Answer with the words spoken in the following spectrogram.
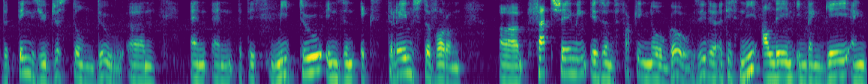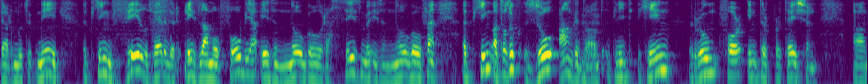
the things you just don't do. en, en het is Me Too in zijn extreemste vorm. Uh, fatshaming is een fucking no-go. Zie je? Het is niet alleen ik ben gay en daar moet ik. Nee, het ging veel verder. Islamofobia is een no-go. Racisme is een no-go. het, ging, het was ook zo aangeduid. Het liet geen room for interpretation. Ehm,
